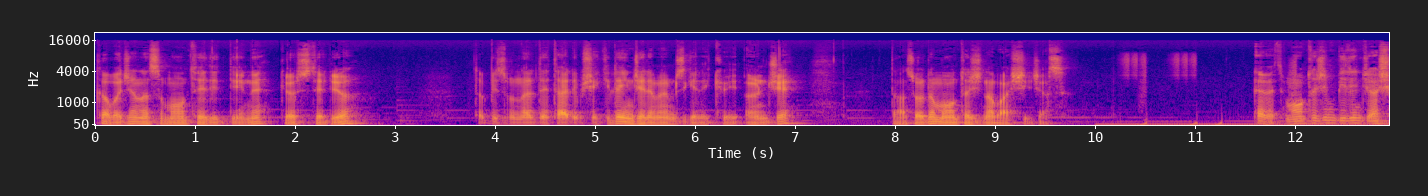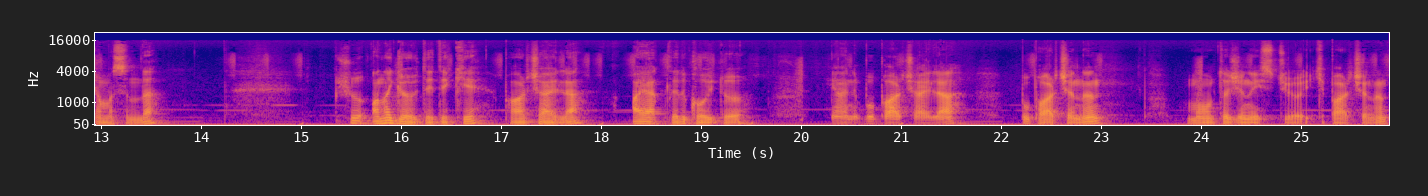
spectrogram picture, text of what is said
kabaca nasıl monte edildiğini gösteriyor. Tabi biz bunları detaylı bir şekilde incelememiz gerekiyor önce. Daha sonra da montajına başlayacağız. Evet montajın birinci aşamasında şu ana gövdedeki parçayla ayakları koyduğu yani bu parçayla bu parçanın montajını istiyor iki parçanın.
